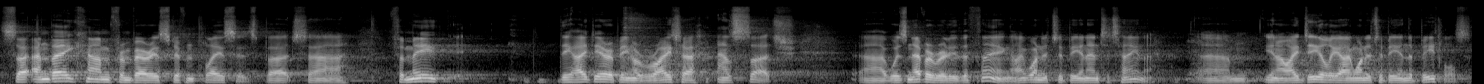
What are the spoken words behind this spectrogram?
So, and they come from various different places. But uh, for me, the idea of being a writer as such uh, was never really the thing. I wanted to be an entertainer. Um, you know, ideally, I wanted to be in the Beatles.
